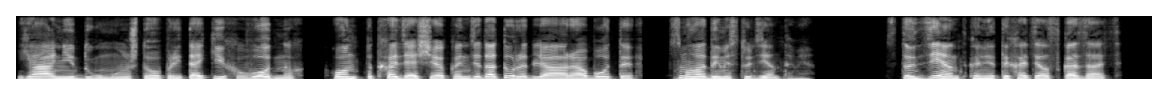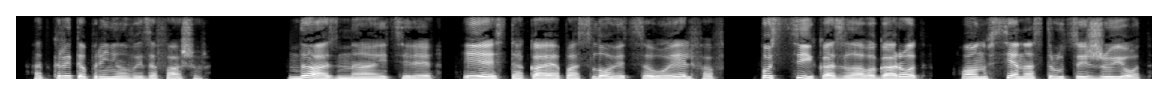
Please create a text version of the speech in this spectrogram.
«Я не думаю, что при таких водных он подходящая кандидатура для работы с молодыми студентами. Студентками, ты хотел сказать. Открыто принял вызов Ашур. Да, знаете ли, Есть такая пословица у эльфов. Пусти козла в огород, он все наструцей жует.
